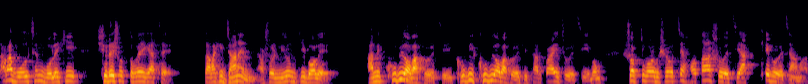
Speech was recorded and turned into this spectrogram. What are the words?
তারা বলছেন বলে কি সেটাই সত্য হয়ে গেছে? তারা কি জানেন? আসলে নিয়ম কি বলে? আমি খুবই অবাক হয়েছি, খুবই খুবই অবাক হয়েছি সারপ্রাইজ হয়েছি এবং সবচেয়ে বড় বিষয় হচ্ছে হতাশ হয়েছি, আক্ষেপ হয়েছে আমার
